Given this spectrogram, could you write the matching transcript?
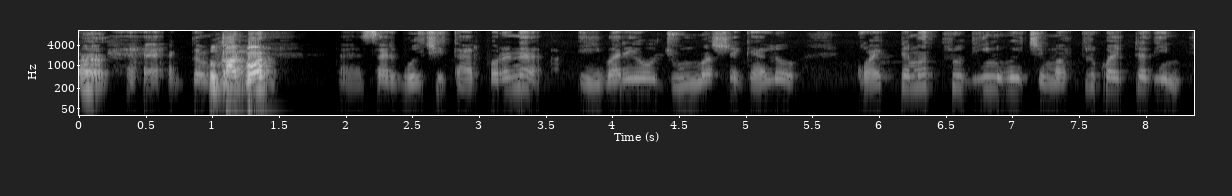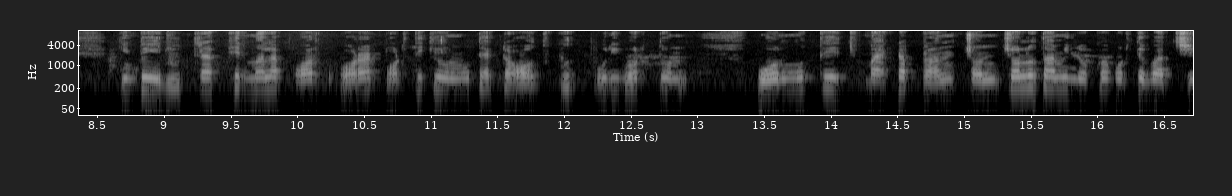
হ্যাঁ। একদম তো তারপর? হ্যাঁ, স্যার বলছি তারপরে না এইবারে ও জুন মাসে গেল কয়েকটা মাত্র দিন হয়েছে মাত্র কয়েকটা দিন। কিন্তু এই রুদ্রাক্ষের মালা পর পরার পর থেকে ওর মধ্যে একটা অদ্ভুত পরিবর্তন ওর মধ্যে একটা প্রাণ চঞ্চলতা আমি লক্ষ্য করতে পারছি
